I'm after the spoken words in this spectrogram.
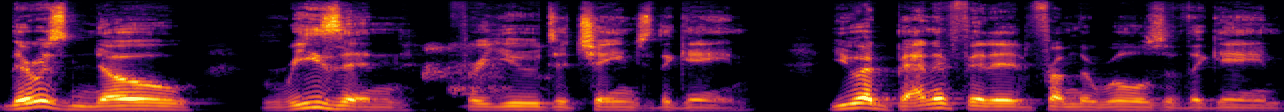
There was no reason for you to change the game you had benefited from the rules of the game.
